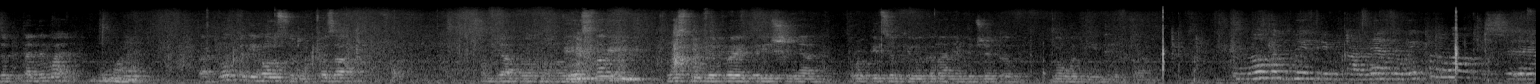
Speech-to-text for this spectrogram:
Запитань немає? Немає. Так, ну тоді голосуємо. Хто за? Дякую одноголосно. Наступний проект рішення про підсумки виконання бюджету Новодмитрівка. Новодмитрівка не довиконала. Е,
